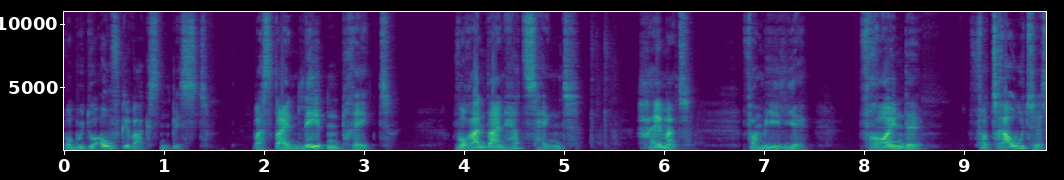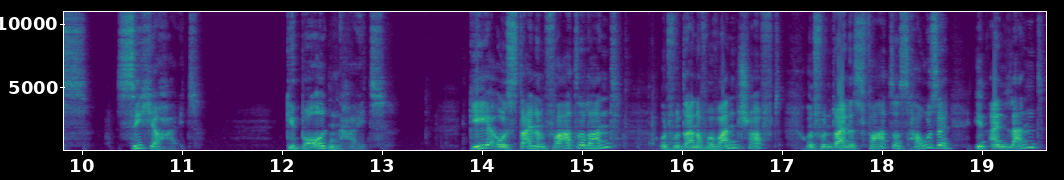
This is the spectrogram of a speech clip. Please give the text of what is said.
womit du aufgewachsen bist, was dein Leben prägt, woran dein Herz hängt. Heimat, Familie, Freunde, Vertrautes, Sicherheit, Geborgenheit. Geh aus deinem Vaterland und von deiner Verwandtschaft und von deines Vaters Hause in ein Land,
